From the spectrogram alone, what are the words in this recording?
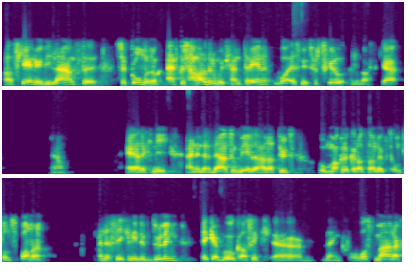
Als jij nu die laatste seconde nog even harder moet gaan trainen, wat is nu het verschil? En dan dacht ik, ja, ja. eigenlijk niet. En inderdaad, hoe meer dat je dat doet, hoe makkelijker dat, dat lukt om te ontspannen. En dat is zeker niet de bedoeling. Ik heb ook, als ik uh, denk, wat was het, maandag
